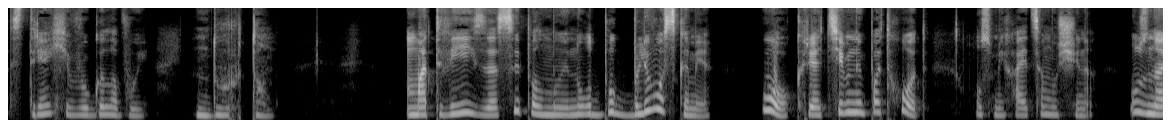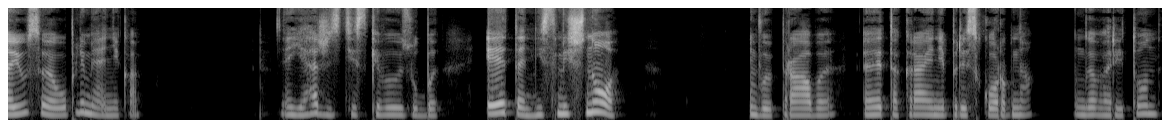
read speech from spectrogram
Встряхиваю головой. Дурдом. Матвей засыпал мой ноутбук блесками. О, креативный подход, усмехается мужчина. Узнаю своего племянника. Я же стискиваю зубы. Это не смешно. Вы правы, это крайне прискорбно, говорит он,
